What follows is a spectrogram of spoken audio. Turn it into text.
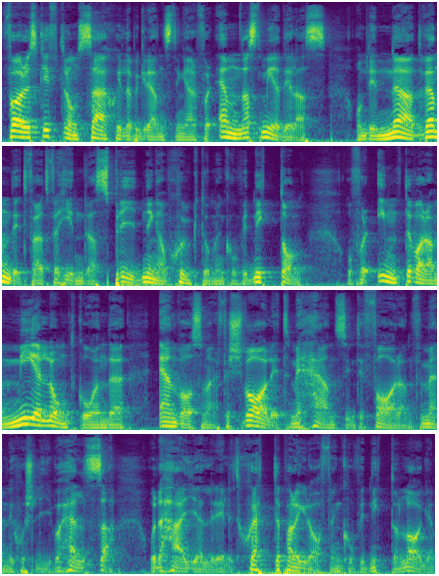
Föreskrifter om särskilda begränsningar får endast meddelas om det är nödvändigt för att förhindra spridning av sjukdomen covid-19 och får inte vara mer långtgående än vad som är försvarligt med hänsyn till faran för människors liv och hälsa och det här gäller enligt sjätte paragrafen covid-19-lagen.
